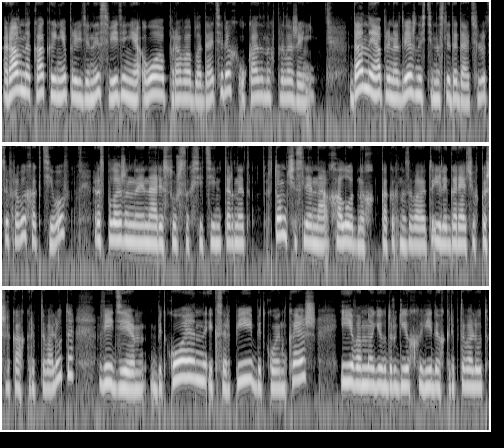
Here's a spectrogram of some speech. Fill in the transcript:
равно как и не приведены сведения о правообладателях указанных приложений. Данные о принадлежности наследодателю цифровых активов, расположенные на ресурсах сети интернет, в том числе на холодных, как их называют, или горячих кошельках криптовалюты в виде биткоин, XRP, биткоин кэш и во многих других видах криптовалют,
